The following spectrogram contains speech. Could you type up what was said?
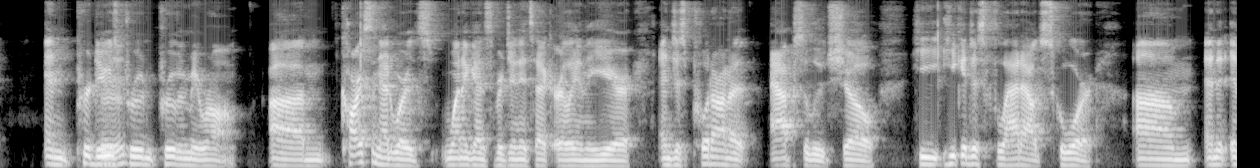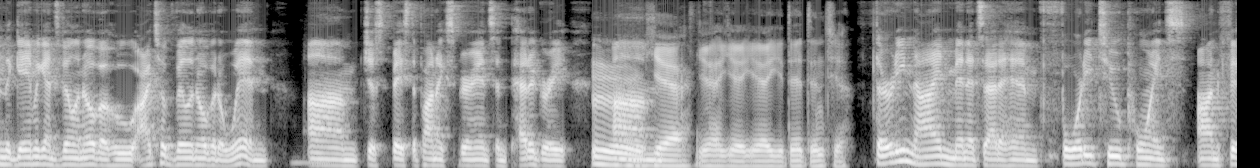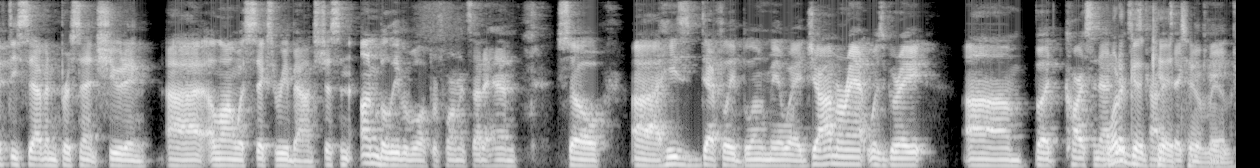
And Purdue's Mhm. pro- proven me wrong. Um, Carson Edwards went against Virginia Tech early in the year and just put on an absolute show. He he could just flat out score. Um, and in- the game against Villanova, who I took Villanova to win, um, just based upon experience and pedigree. Mm, Um, yeah, yeah, yeah, yeah. You did, didn't you? 39 minutes out of him, 42 points on 57% shooting, uh, along with six rebounds. Just an unbelievable performance out of him. So uh, he's definitely blown me away. Ja Morant was great, um, but Carson Edwards What a is good kid taking too, the man.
